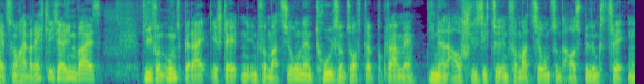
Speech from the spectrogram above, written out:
Jetzt noch ein rechtlicher Hinweis. Die von uns bereitgestellten Informationen, Tools und Softwareprogramme dienen ausschließlich zu Informations- und Ausbildungszwecken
